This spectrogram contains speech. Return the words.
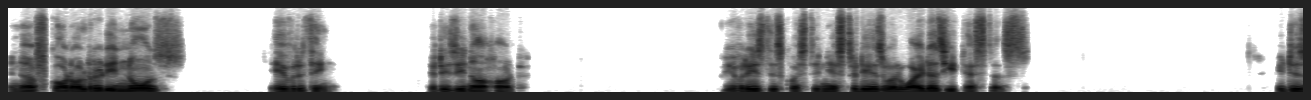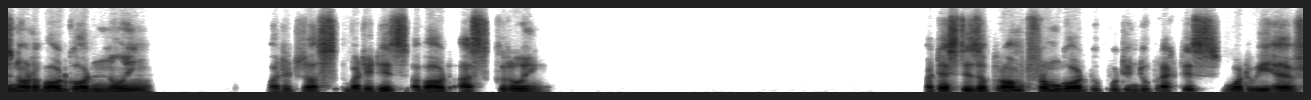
And if God already knows everything that is in our heart, we have raised this question yesterday as well. Why does He test us? It is not about God knowing, but it, is, but it is about us growing. A test is a prompt from God to put into practice what we have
